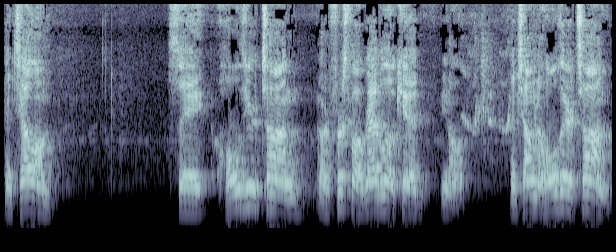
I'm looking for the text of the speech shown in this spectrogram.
and tell them, say, hold your tongue, or first of all, grab a little kid, you know, and tell them to hold their tongue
